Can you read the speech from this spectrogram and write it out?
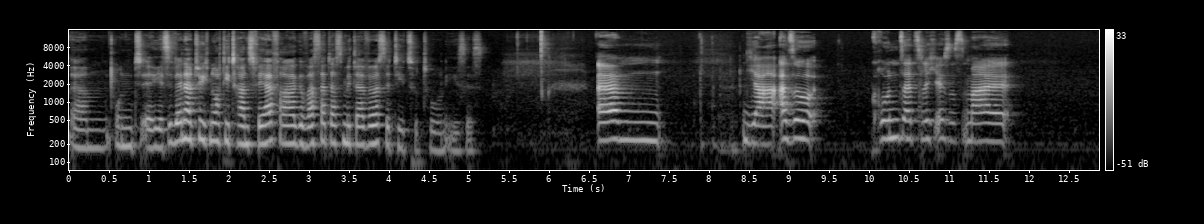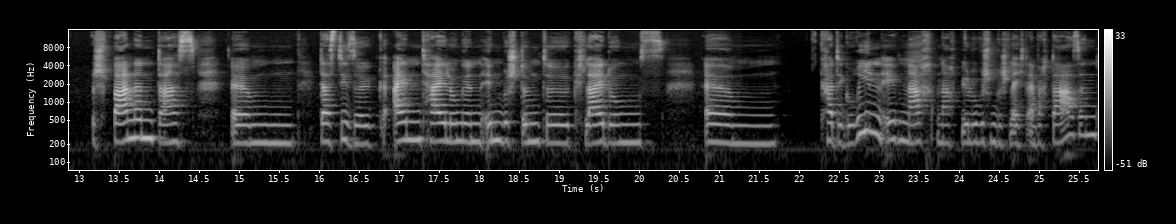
Ähm, und äh, jetzt wäre natürlich noch die Transferfrage, was hat das mit Diversity zu tun, Isis? Ähm, ja, also grundsätzlich ist es mal spannend, dass, ähm, dass diese Einteilungen in bestimmte Kleidungs, ähm, Kategorien eben nach, nach biologischem Geschlecht einfach da sind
